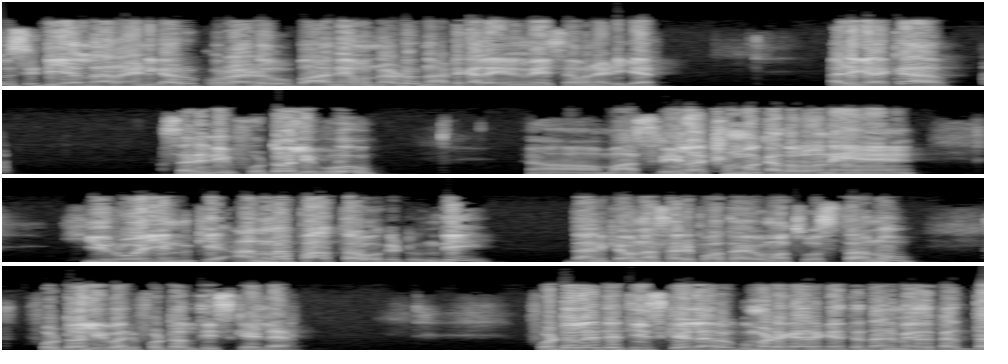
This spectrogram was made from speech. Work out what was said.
చూసి డిఎల్ నారాయణ గారు కుర్రాడు బాగానే ఉన్నాడు నాటకాలు ఏమేమి వేసావని అడిగారు. అడిగాక సరే నీ ఫోటోలు ఇవ్వు. మా శ్రీలక్ష్మ కథలోనే హీరోయిన్కి అన్న పాత్ర ఒకటి ఉంది దానికి ఏమన్నా సరిపోతాయేమో చూస్తాను. ఫోటోలు ఇవ్వని ఫోటోలు తీసుకెళ్ళారు. ఫోటోలు అయితే తీసుకెళ్ళారు. గుమ్మడి గారికి అయితే దాని మీద పెద్ద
